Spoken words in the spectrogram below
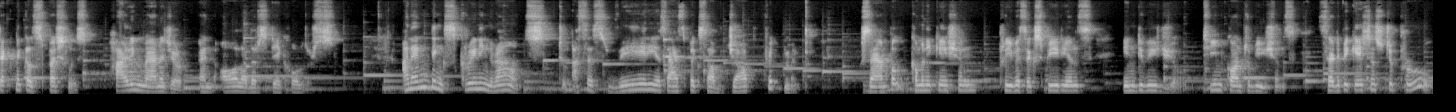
technical specialist, hiring manager, and all other stakeholders. Unending screening rounds to assess various aspects of job fitment. Example communication, previous experience, individual, team contributions, certifications to prove,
